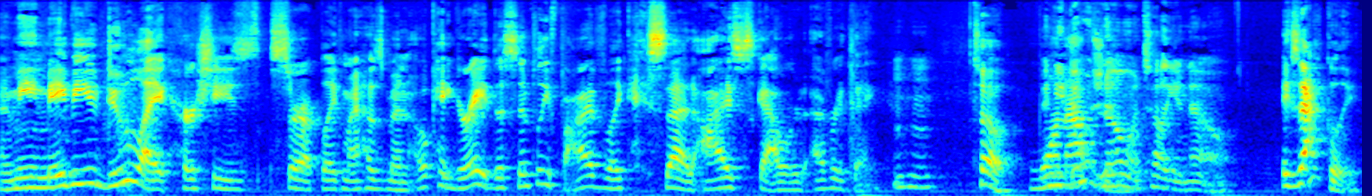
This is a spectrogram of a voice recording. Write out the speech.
I mean, maybe you do like Hershey's syrup, like my husband. Okay, great. The Simply Five, like I said, I scoured everything. Mm-hmm. So And one you don't know until you know. exactly.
